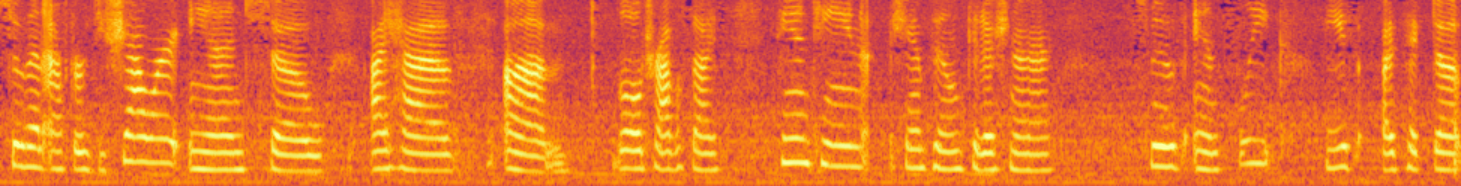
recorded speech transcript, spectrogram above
So then after you shower, and so I have um, little travel size Pantene shampoo and conditioner, smooth and sleek. These I picked up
